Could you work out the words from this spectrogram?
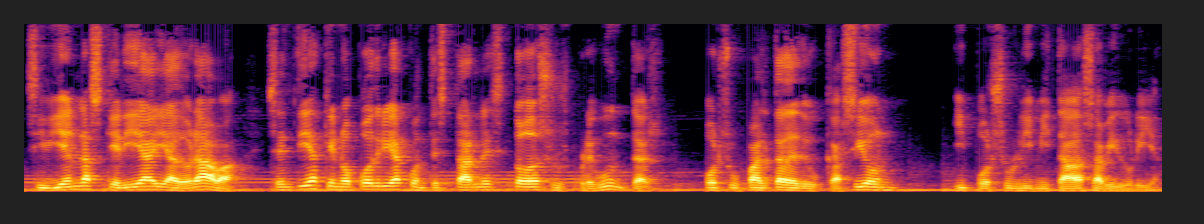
si bien las quería y adoraba, sentía que no podría contestarles todas sus preguntas por su falta de educación y por su limitada sabiduría.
